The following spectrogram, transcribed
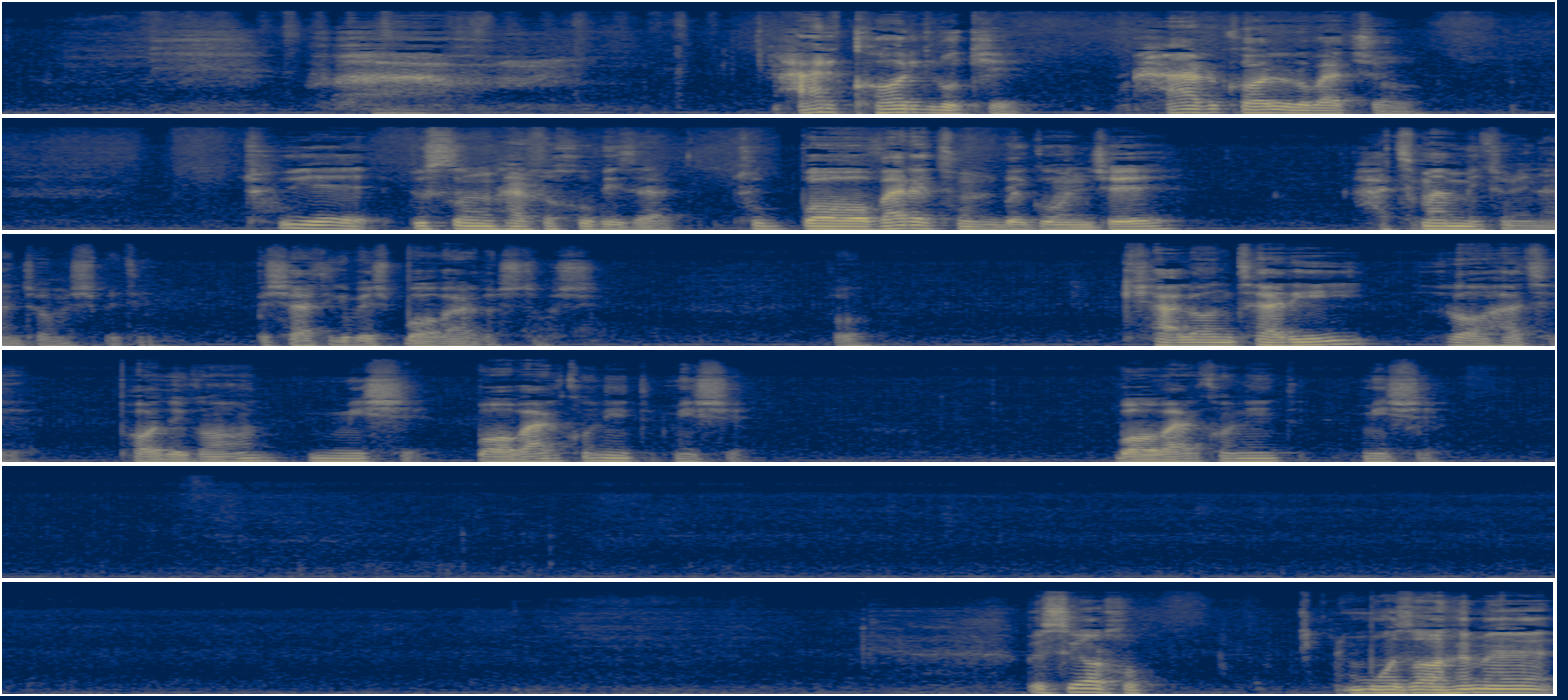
هر کاری رو که هر کاری رو بچه ها توی دوستمون حرف خوبی زد تو باورتون به گنجه حتما می‌تونین انجامش بدین. به شرطی که بهش باور داشته باشین خب کلانتری راحته پادگان میشه. باور کنید میشه. باور کنید میشه. بسیار خوب. مزاحم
